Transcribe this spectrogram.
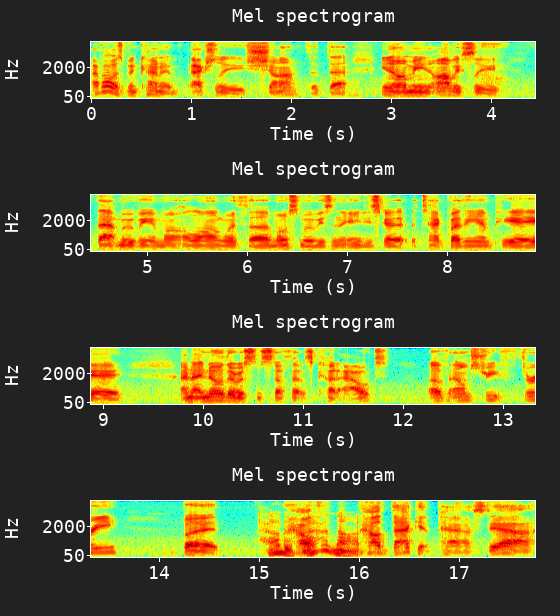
I've always been kind of actually shocked that that you know I mean obviously that movie along with uh, most movies in the 80s got attacked by the MPAA and I know there was some stuff that was cut out of Elm Street 3 but How did How- that not? how'd that get passed yeah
